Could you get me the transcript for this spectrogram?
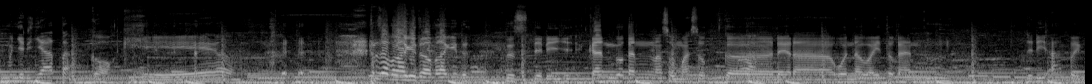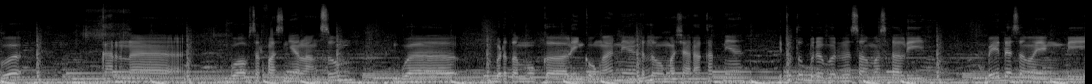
menjadi nyata gokil terus apa lagi tuh apa lagi tuh terus jadi kan gue kan langsung masuk ke Ah. daerah Wondawa itu kan Hmm. jadi apa ya gue karena gue observasinya langsung gue bertemu ke lingkungannya Hmm. ketemu masyarakatnya itu tuh bener-bener sama sekali beda sama yang di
